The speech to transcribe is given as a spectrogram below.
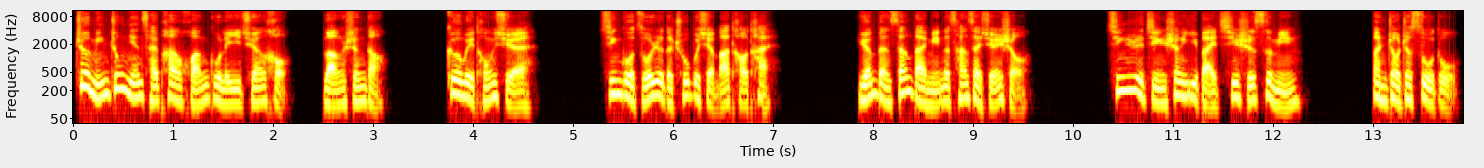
这名中年裁判环顾了一圈后，朗声道：“各位同学，经过昨日的初步选拔淘汰，原本三百名的参赛选手，今日仅剩一百七十四名。按照这速度，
